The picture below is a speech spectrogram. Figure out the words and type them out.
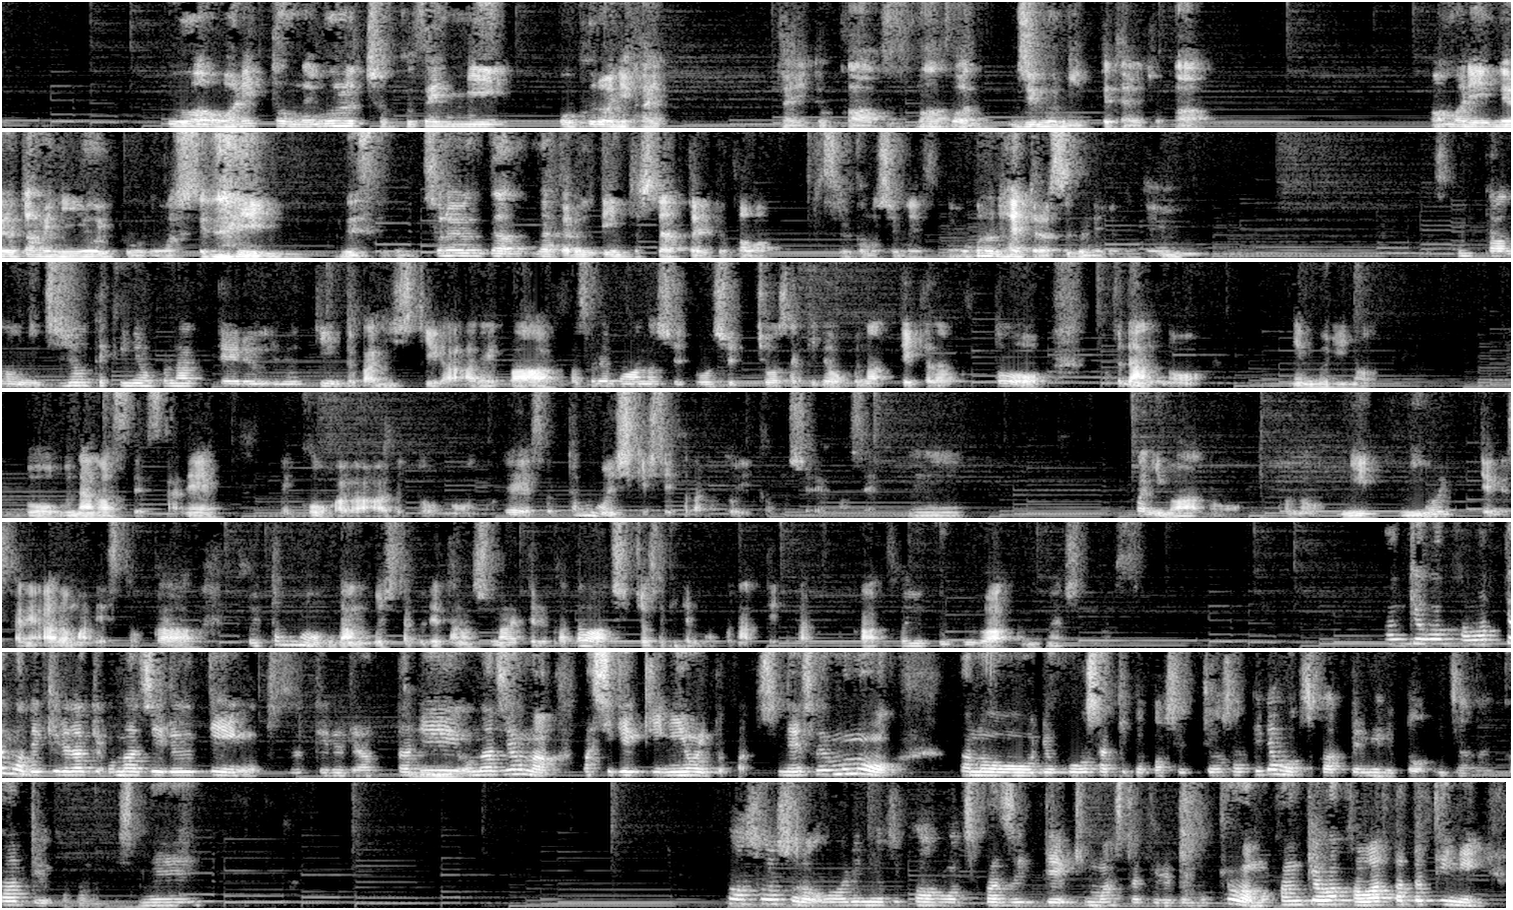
うわ、割と眠る直前にお風呂に入ったりとか、まあ、あとはジムに行ってたりとか、あんまり寝るために良い行動はしてないんですけど、それがなんかルーティンとしてあったりとかはするかもしれないですね。お風呂に入ったらすぐ寝るので。うん、そういったあの日常的に行っているルーティンとか儀式があれば、それもあの出張先で行っていただくと、普段の眠りのを促すですかね、効果があると思うので、そういったものを意識していただくといいかもしれませんね。他にはあのこのに匂いっていうんですかね、アロマですとか、そういったものを普段ご自宅で楽しまれている方は出張先でも行っていただくとか、そういう工夫はお願いしています。環境が変わってもできるだけ同じルーティンを続けるであったり、うん、同じような刺激、匂いとかですね、そういうものをあの旅行先とか出張先でも使ってみるといいんじゃないかということなんですね。まあ、そろそろ終わりの時間も近づいてきましたけれども、今日はもう環境が変わった時に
